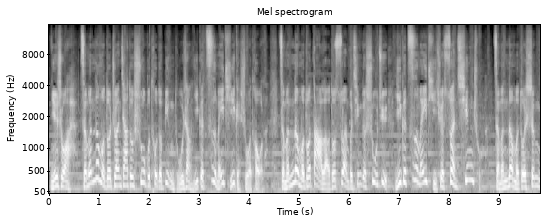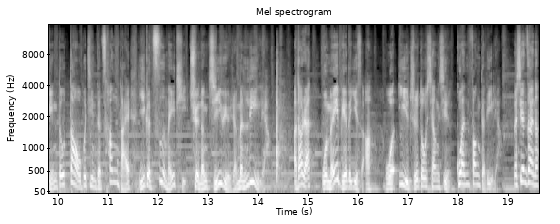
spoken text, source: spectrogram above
您说啊，怎么那么多专家都说不透的病毒，让一个自媒体给说透了？怎么那么多大佬都算不清的数据，一个自媒体却算清楚了？怎么那么多声明都道不尽的苍白，一个自媒体却能给予人们力量？啊，当然我没别的意思啊，我一直都相信官方的力量。那现在呢，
